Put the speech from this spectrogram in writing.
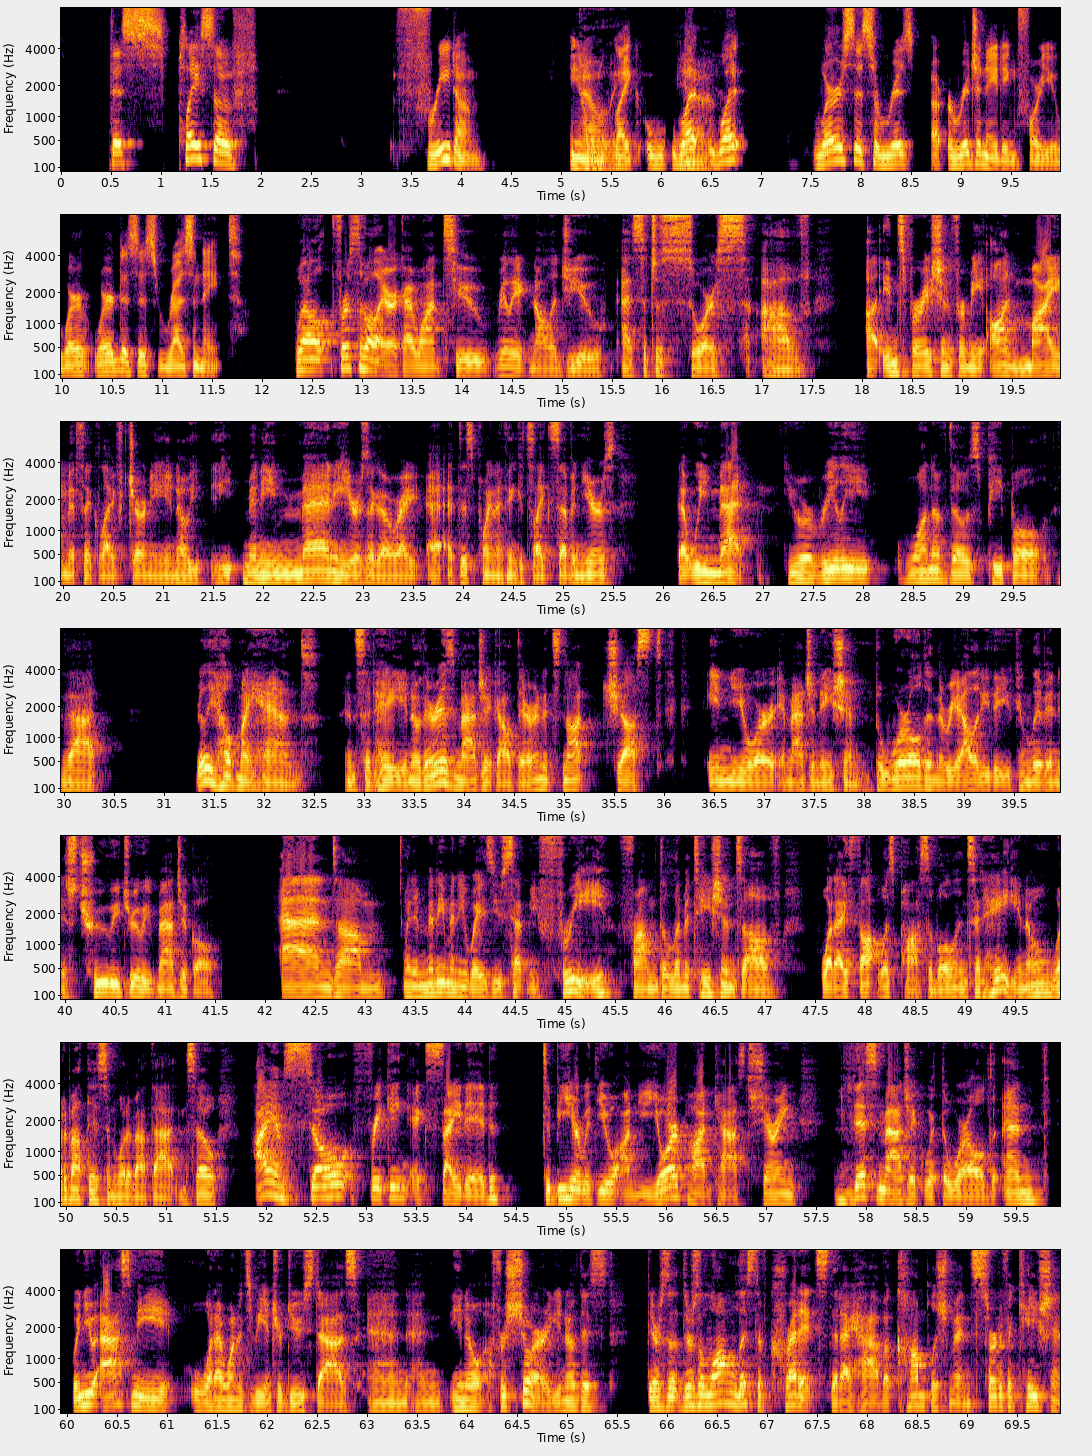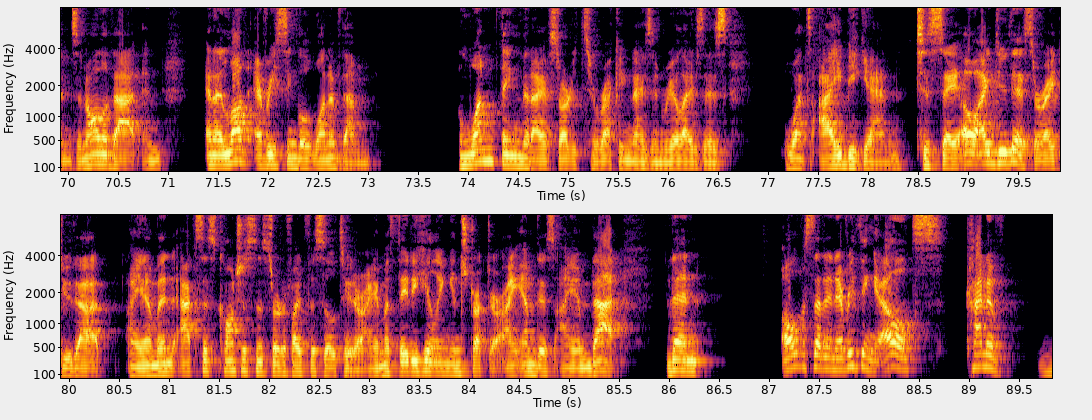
this place of freedom you know totally. like what yeah. what where is this orig- originating for you where where does this resonate well first of all eric i want to really acknowledge you as such a source of uh, inspiration for me on my mythic life journey you know many many years ago right at this point i think it's like seven years that we met you were really one of those people that really held my hand and said, Hey, you know, there is magic out there and it's not just in your imagination. The world and the reality that you can live in is truly, truly magical. And, um, and in many, many ways, you set me free from the limitations of what I thought was possible and said, Hey, you know, what about this and what about that? And so I am so freaking excited to be here with you on your podcast, sharing this magic with the world. And when you asked me what I wanted to be introduced as, and and you know, for sure, you know, this there's a there's a long list of credits that I have, accomplishments, certifications, and all of that. And and I love every single one of them. One thing that I have started to recognize and realize is once I began to say, oh, I do this or I do that. I am an access consciousness certified facilitator. I am a theta healing instructor. I am this, I am that. Then all of a sudden everything else kind of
